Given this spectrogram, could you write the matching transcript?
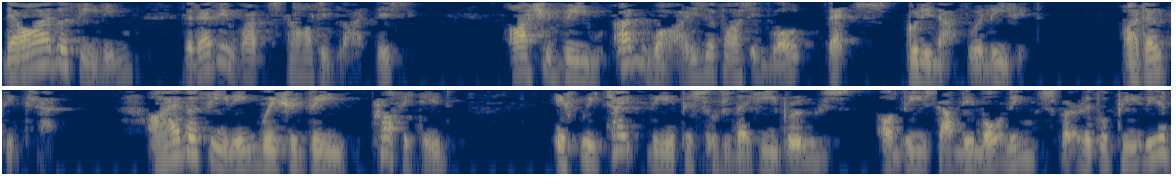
Now, I have a feeling that having once started like this, I should be unwise if I said, well, that's good enough, we'll leave it. I don't think so. I have a feeling we should be profited if we take the epistle to the Hebrews on these Sunday mornings for a little period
